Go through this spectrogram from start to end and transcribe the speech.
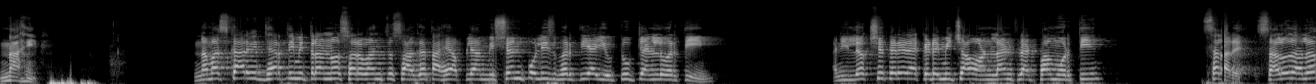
नाही. नमस्कार विद्यार्थी मित्रांनो सर्वांचं स्वागत आहे आपल्या मिशन पोलीस भरती या युट्यूब चॅनलवरती आणि लक्ष करेल अकॅडमीच्या ऑनलाईन प्लॅटफॉर्मवरती चला रे चालू झालं.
